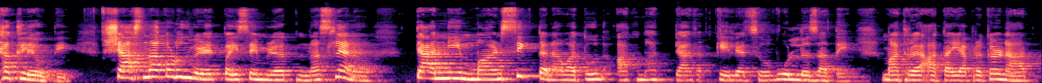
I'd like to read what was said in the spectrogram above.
थकले होते. शासनाकडून वेळेत पैसे मिळत नसल्यानं त्यांनी मानसिक तणावातून आत्महत्या केल्याचं बोललं जाते मात्र आता या प्रकरणात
